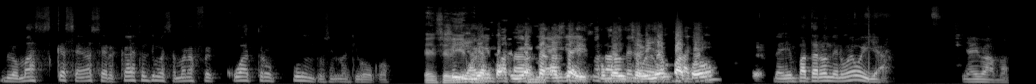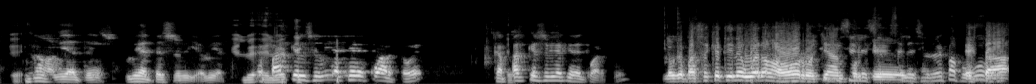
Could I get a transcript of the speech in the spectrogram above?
lo más que se han acercado esta última semana fue cuatro puntos, si no me equivoco. El Sevilla, sí, empataron, de, ahí empataron de nuevo y ya. Y ahí vamos. No, olvídate eso. Olvídate el Sevilla, olvídate. El- el Capaz que el Sevilla quede cuarto, ¿eh? Capaz que el Sevilla quede cuarto. ¿eh? Lo que pasa es que tiene buenos ahorros, Jan, porque se lesionó el Papo está,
